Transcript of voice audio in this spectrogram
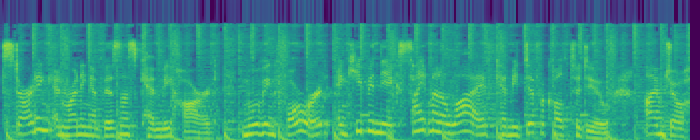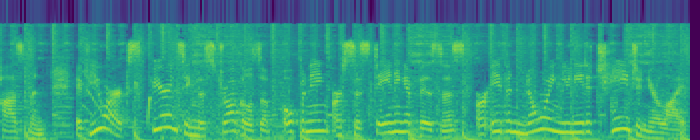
Starting and running a business can be hard. Moving forward and keeping the excitement alive can be difficult to do. I'm Joe Hosman. If you are experiencing the struggles of opening or sustaining a business, or even knowing you need a change in your life,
